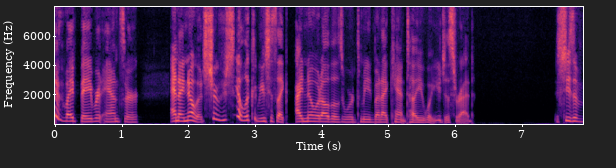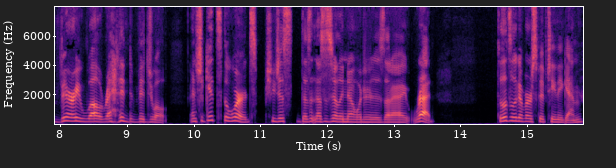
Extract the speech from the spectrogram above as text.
It's my favorite answer. And I know it's true. She looked at me. She's like, I know what all those words mean, but I can't tell you what you just read. She's a very well read individual and she gets the words. She just doesn't necessarily know what it is that I read. So let's look at verse 15 again,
